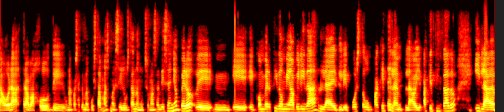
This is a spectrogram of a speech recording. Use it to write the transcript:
ahora trabajo de una cosa que me gusta más, me sigue gustando mucho más el diseño, pero eh, mm, he convertido mi habilidad, le he puesto un paquete, la, he paquetizado y, la,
